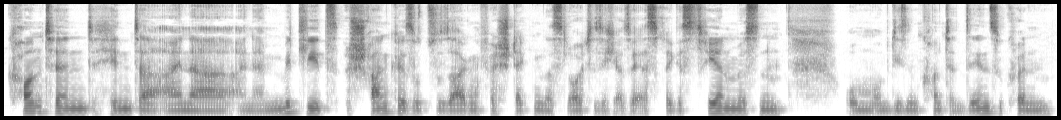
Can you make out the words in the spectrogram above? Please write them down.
Content hinter einer, einer Mitgliedsschranke sozusagen verstecken, dass Leute sich also erst registrieren müssen, um, um diesen Content sehen zu können.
